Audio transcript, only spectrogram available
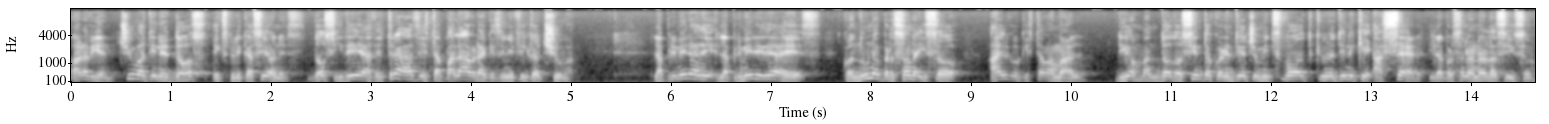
Ahora bien, chuva tiene dos explicaciones, dos ideas detrás de esta palabra que significa chuva. La primera, la primera idea es, cuando una persona hizo algo que estaba mal, Dios mandó 248 mitzvot que uno tiene que hacer y la persona no las hizo.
